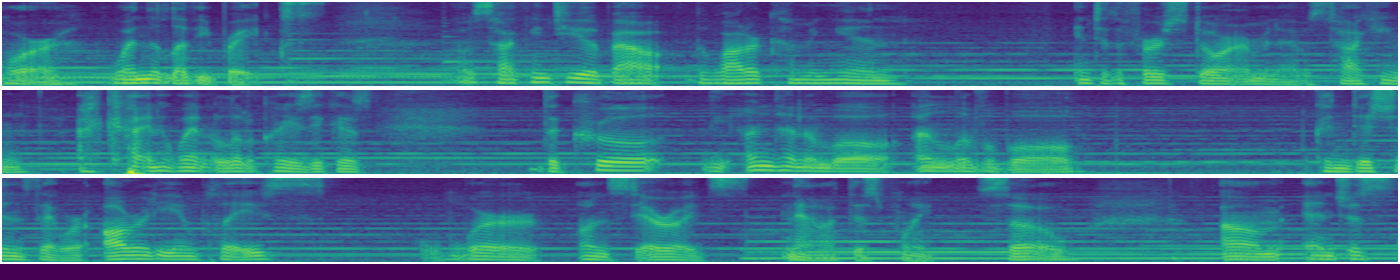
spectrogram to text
for When the Levee Breaks. I was talking to you about the water coming in into the first storm, and I was talking, I kind of went a little crazy because the cruel, the untenable, unlivable conditions that were already in place were on steroids now at this point. So, um, and just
